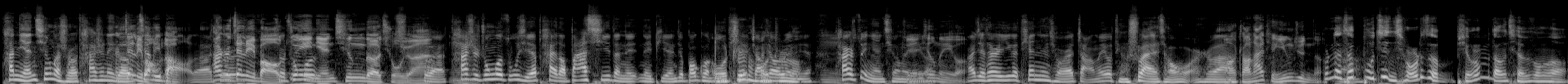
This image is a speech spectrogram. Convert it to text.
他年轻的时候他是那个健力宝的他是健力力宝最年轻的球员，对，嗯。他是中国足协派到巴西的那那批人，就包括我知道张我知道。教练那些嗯。他是最年轻的一个。最年轻，的一个。而且他是一个天津球员，长得又挺帅的小伙儿，是吧？啊，长得还挺英俊的。不，是，那他不进球，他怎么凭什么当前锋啊？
